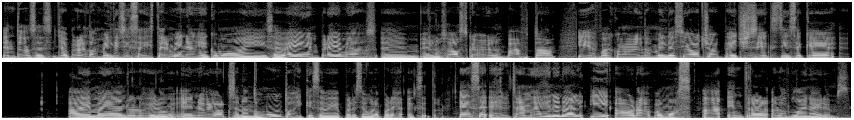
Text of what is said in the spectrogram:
Entonces, ya para el 2016 terminan y como ahí se ven en premios, en, en los Oscars, en los BAFTA. Y después como en el 2018, Page Six dice que a Emma y a Andrew los vieron en Nueva York cenando juntos y que se parecían una pareja, etc. Ese es el timeline general y ahora vamos a entrar a los blind items.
